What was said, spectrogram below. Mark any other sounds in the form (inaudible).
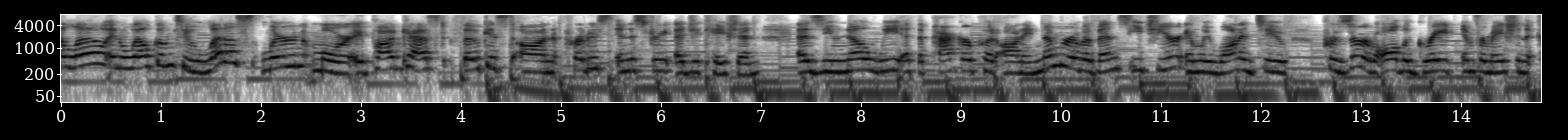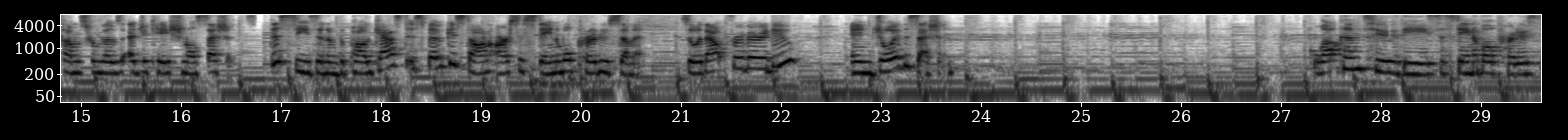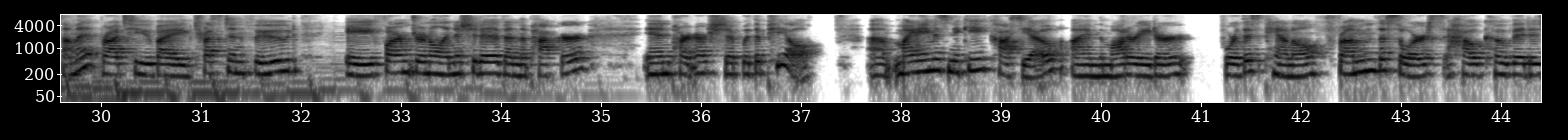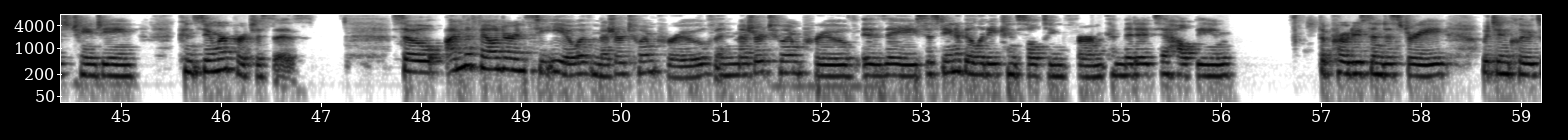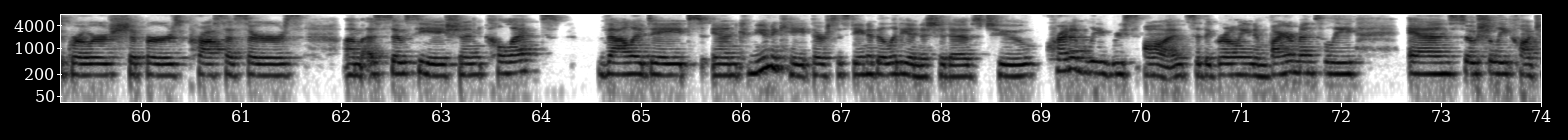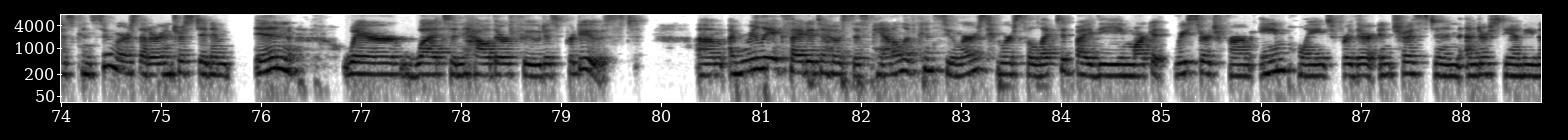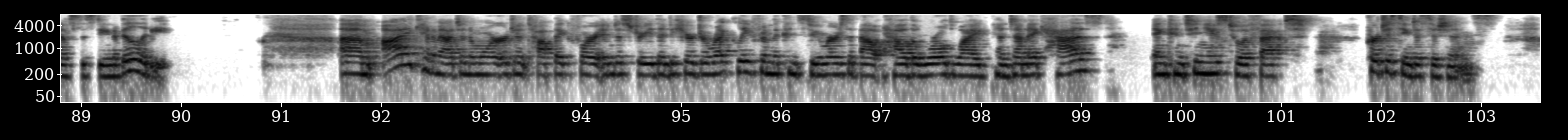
Hello, and welcome to Let Us Learn More, a podcast focused on produce industry education. As you know, we at the Packer put on a number of events each year, and we wanted to preserve all the great information that comes from those educational sessions. This season of the podcast is focused on our Sustainable Produce Summit. So, without further ado, enjoy the session. Welcome to the Sustainable Produce Summit brought to you by Trust in Food, a Farm Journal initiative, and the Packer in partnership with Apeel. Um, my name is Nikki Cascio. I'm the moderator for this panel from the source How COVID is Changing Consumer Purchases. So, I'm the founder and CEO of Measure to Improve, and Measure to Improve is a sustainability consulting firm committed to helping the produce industry, which includes growers, shippers, processors, um, association, collect, validate, and communicate their sustainability initiatives to credibly respond to the growing environmentally and socially conscious consumers that are interested in, in where, what, and how their food is produced. Um, I'm really excited to host this panel of consumers who were selected by the market research firm Aimpoint for their interest in understanding of sustainability. Um, I can't imagine a more urgent topic for industry than to hear directly from the consumers about how the worldwide pandemic has and continues to affect purchasing decisions.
